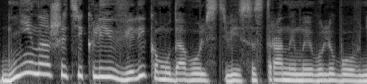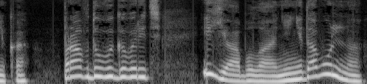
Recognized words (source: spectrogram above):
Дни наши текли в великом удовольствии со стороны моего любовника. Правду выговорить, и я была не недовольна.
